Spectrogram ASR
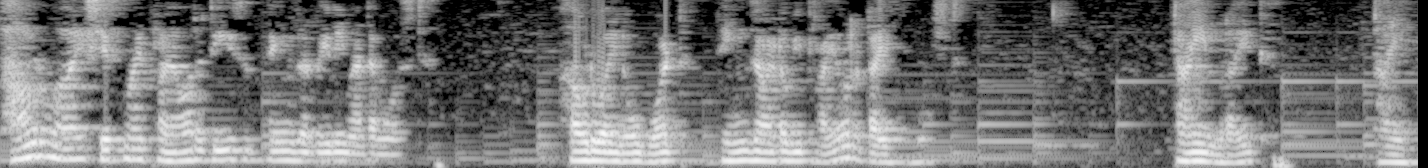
How do I shift my priorities to the things that really matter most? How do I know what things are to be prioritized the most? Time, right? Time.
